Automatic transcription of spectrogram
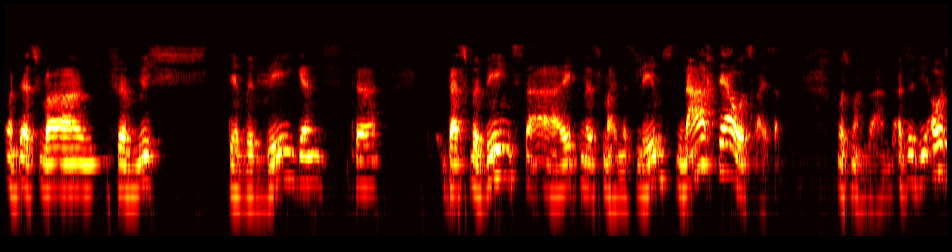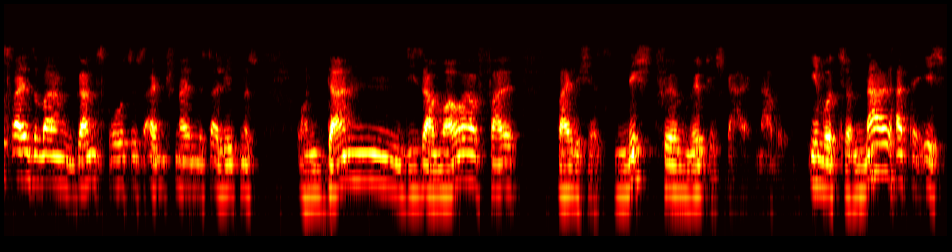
Und es war für mich der bewegendste, das bewegendste Ereignis meines Lebens nach der Ausreise, muss man sagen. Also die Ausreise war ein ganz großes, einschneidendes Erlebnis. Und dann dieser Mauerfall, weil ich es nicht für möglich gehalten habe. Emotional hatte ich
